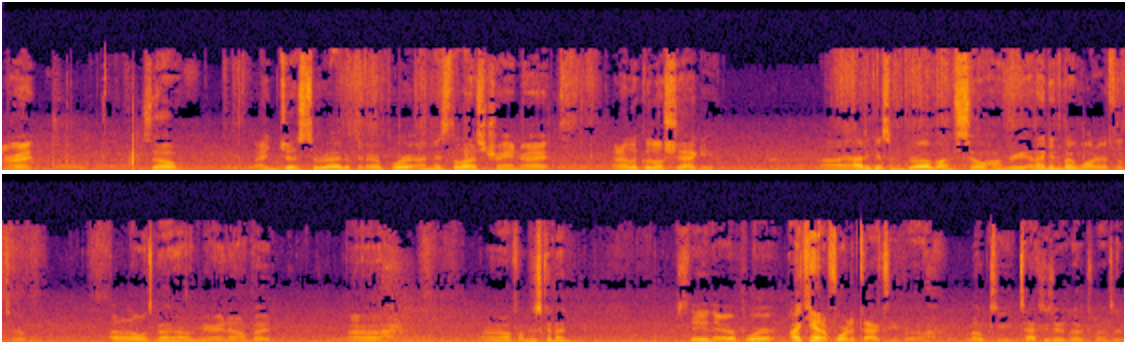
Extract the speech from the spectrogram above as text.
All right. So, I just arrived at the airport. I missed the last train, right? And I look a little shaggy. Uh, I had to get some grub. I'm so hungry. And I didn't buy water. I feel terrible. I don't know what's going on with me right now, but uh, I don't know if I'm just gonna stay in the airport. I can't afford a taxi, bro. Low key. Taxis are so expensive.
